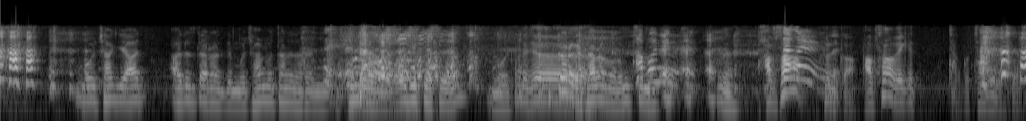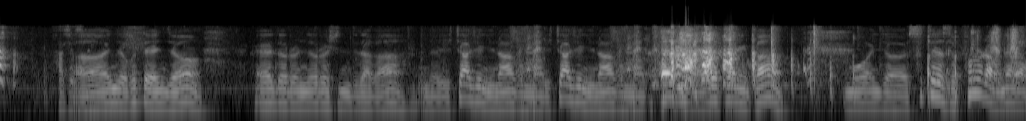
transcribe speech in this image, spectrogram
뭐 자기 아, 아들 딸한테 뭐 잘못하는 사람이 부모가 어디 있겠어요? 뭐 근데 저- 특별하게 잘한 건 없지만 아버님 그 네. 밥상을, 밥상을- 그러니까. 밥상을 왜 이렇게 자꾸 자주 이렇게 하셨어요? 아 이제 그때 이제 애들은 여럿인데다가 이제 이 짜증이 나고 막이 짜증이 나고 막 어렵다니까 뭐 이제 스트레스 푸느라고 내가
